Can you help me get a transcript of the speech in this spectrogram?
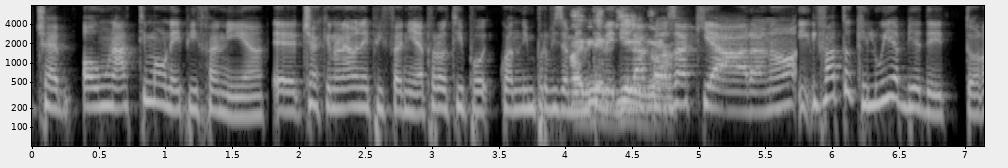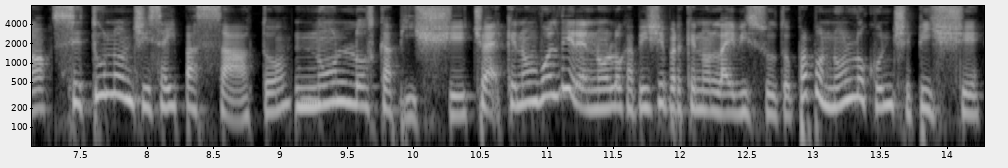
cioè ho un attimo un'epifania, Eh, cioè che non è un'epifania, però tipo quando improvvisamente vedi la cosa chiara, no? Il fatto che lui abbia detto, no? Se tu non ci sei sei passato non lo capisci, cioè che non vuol dire non lo capisci perché non l'hai vissuto, proprio non lo concepisci.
